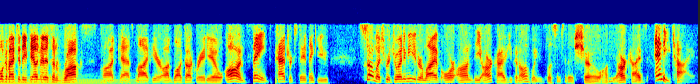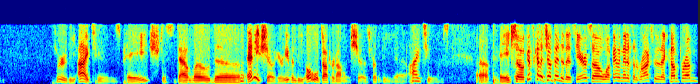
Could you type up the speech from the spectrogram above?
welcome back to the Family Medicine Rocks podcast live here on Blog Talk Radio on St. Patrick's Day. Thank you so much for joining me, either live or on the archives. You can always listen to this show on the archives anytime through the iTunes page. Just download uh, any show here, even the old Dr. Anonymous shows from the uh, iTunes uh, page. So let's kind of jump into this here. So, uh, Family Medicine Rocks, where did that come from?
